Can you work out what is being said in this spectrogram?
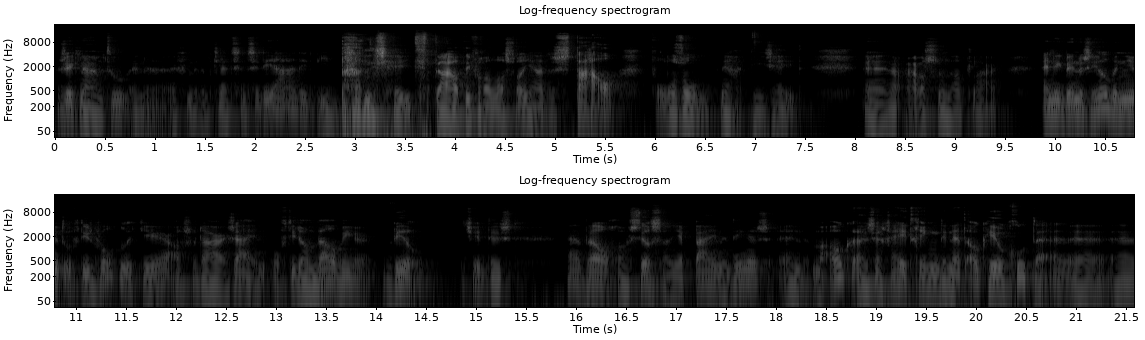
Dus ik naar hem toe en uh, even met hem kletsen. En zei, ja, die, die, baan is heet. Daar had hij vooral last van. Ja, de staal, volle zon, ja, die is heet. En nou, hij was toen wel klaar. En ik ben dus heel benieuwd of hij de volgende keer, als we daar zijn, of hij dan wel weer wil. Weet je, dus wel gewoon stilstaan. Je pijn en dingen. En, maar ook uh, zeggen, hey, het ging er net ook heel goed. Hè?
